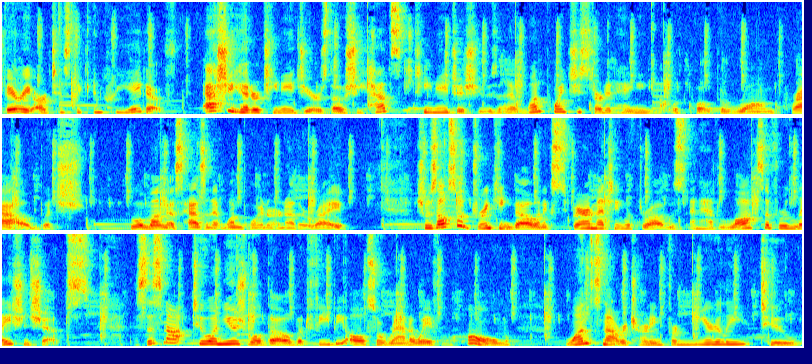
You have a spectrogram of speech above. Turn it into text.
very artistic and creative. As she hit her teenage years, though, she had some teenage issues, and at one point she started hanging out with, quote, the wrong crowd, which who among us hasn't at one point or another, right? She was also drinking, though, and experimenting with drugs, and had lots of relationships. This is not too unusual, though, but Phoebe also ran away from home, once not returning for nearly two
